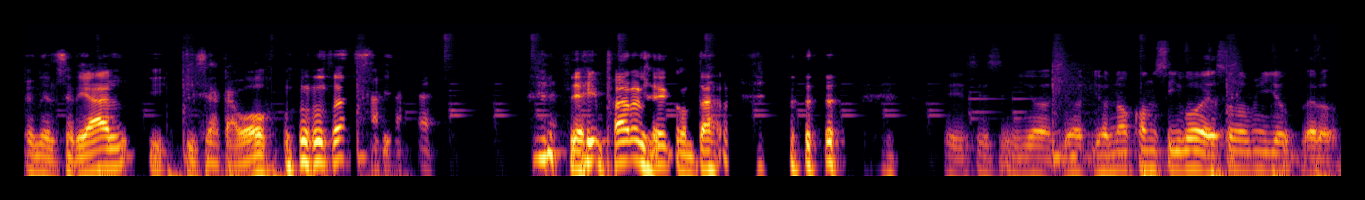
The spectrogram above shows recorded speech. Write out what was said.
en el cereal y, y se acabó. de ahí párale de contar. sí, sí, sí. Yo, yo, yo no concibo eso, yo, pero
